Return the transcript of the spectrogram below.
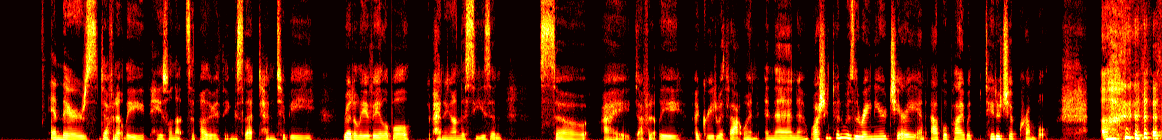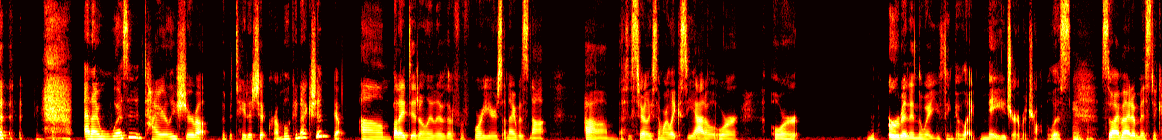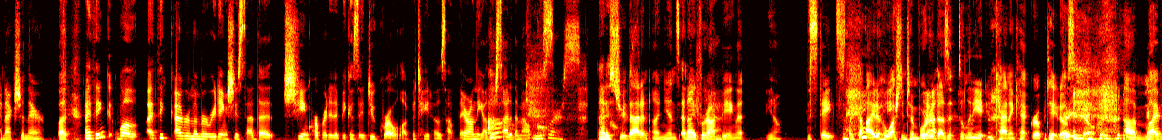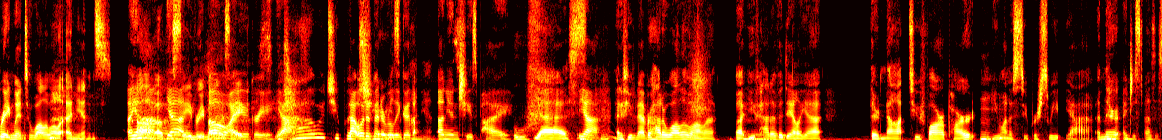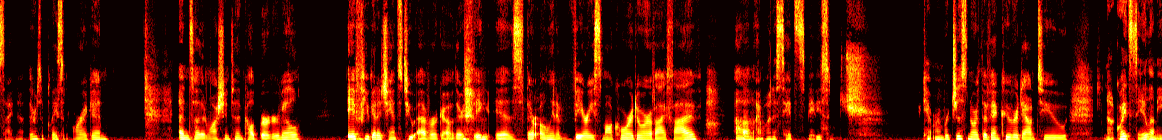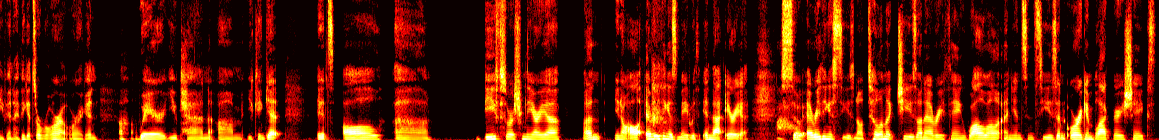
and there's definitely hazelnuts and other things that tend to be readily available depending on the season. So I definitely agreed with that one. And then Washington was the Rainier cherry and apple pie with potato chip crumble. Uh, and I wasn't entirely sure about the potato chip crumble connection. Yeah. Um, but I did only live there for four years, and I was not um, necessarily somewhere like Seattle or or urban in the way you think of like major metropolis. So I might have missed a connection there. But I think, well, I think I remember reading she said that she incorporated it because they do grow a lot of potatoes out there on the other side of the mountains. Of course. that is true. That and onions. And I'd forgotten Yeah. being that, you know, the states, like the Idaho Washington border, Yeah. doesn't delineate who can and can't grow potatoes. There you go. um, my brain went to Walla Walla onions. Oh, yeah, um, of the yeah. savory, but oh, I oh, was I agree. Yeah, How would you put that would have been a really good onions? onion cheese pie. Oof. Yes. Yeah. Mm-hmm. And if you've never had a Walla Walla, but you've had a mm-hmm. Vidalia, they're not too far apart. You mm-hmm. want a super sweet, yeah. And there, I just as a side note, there's a place in Oregon and Southern Washington called Burgerville. If you get a chance to ever go, their thing is they're only in a very small corridor of I five. Um, uh-huh. I want to say it's maybe some. I can't remember, just north of Vancouver down to not quite Salem even. I think it's Aurora, Oregon, where you can um, you can get it's all uh, beef sourced from the area. And you know, all everything is made within that area, so everything is seasonal. Tillamook cheese on everything, Walla Walla onions in season, Oregon blackberry shakes,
